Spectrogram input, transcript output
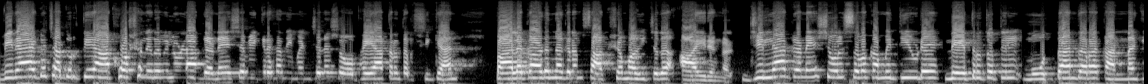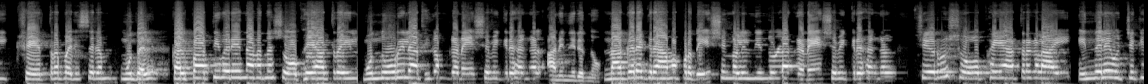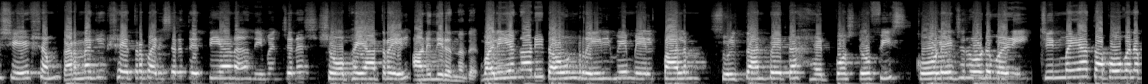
വിനായക ചതുർത്ഥി ആഘോഷ നിറവിലുള്ള ഗണേശ വിഗ്രഹ നിമഞ്ജന ശോഭയാത്ര ദർശിക്കാൻ പാലക്കാട് നഗരം സാക്ഷ്യം വഹിച്ചത് ആയിരങ്ങൾ. ജില്ലാ ഗണേശോത്സവ കമ്മിറ്റിയുടെ നേതൃത്വത്തിൽ മൂത്താൻതറ കണ്ണകി ക്ഷേത്ര പരിസരം മുതൽ കൽപ്പാത്തി വരെ നടന്ന ശോഭയാത്രയിൽ മുന്നൂറിലധികം ഗണേശ വിഗ്രഹങ്ങൾ അണിനിരുന്നു നഗര ഗ്രാമ പ്രദേശങ്ങളിൽ നിന്നുള്ള ഗണേശ വിഗ്രഹങ്ങൾ ചെറു ശോഭയാത്രകളായി ഇന്നലെ ഉച്ചയ്ക്ക് ശേഷം കർണകി ക്ഷേത്ര പരിസരത്തെത്തിയാണ് നിമഞ്ജന ശോഭയാത്രയിൽ അണിനിരുന്നത് വലിയങ്ങാടി ടൗൺ റെയിൽവേ മേൽപ്പാലം Sultanpettah head post office college road വഴി ചിന്മയ തപോവന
